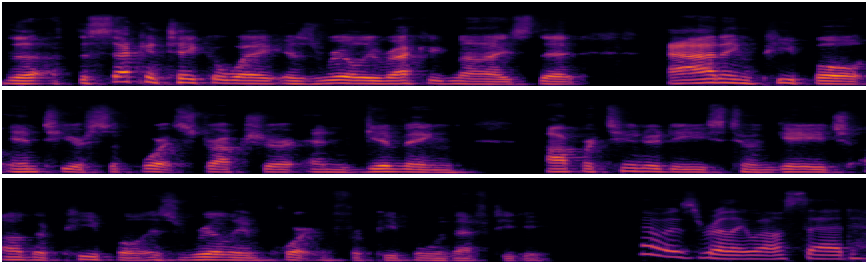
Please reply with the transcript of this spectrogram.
the, the second takeaway is really recognize that adding people into your support structure and giving opportunities to engage other people is really important for people with FTD. That was really well said.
